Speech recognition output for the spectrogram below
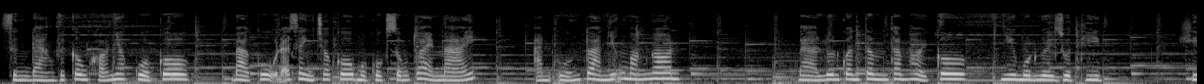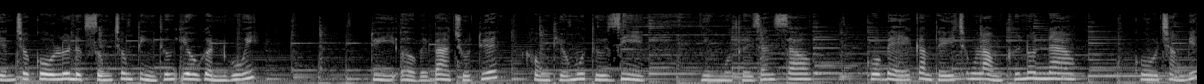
Xứng đáng với công khó nhọc của cô, bà cụ đã dành cho cô một cuộc sống thoải mái, ăn uống toàn những món ngon. Bà luôn quan tâm thăm hỏi cô như một người ruột thịt. khiến cho cô luôn được sống trong tình thương yêu gần gũi. Tuy ở với bà chú Tuyết không thiếu một thứ gì, nhưng một thời gian sau, cô bé cảm thấy trong lòng cứ nôn nao. Cô chẳng biết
